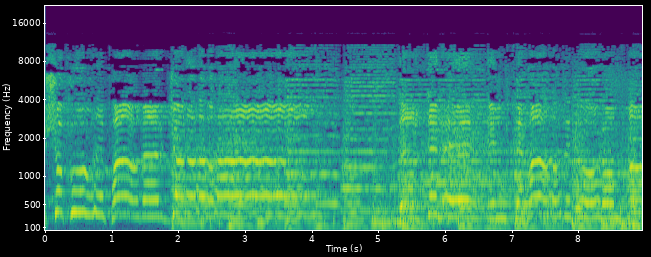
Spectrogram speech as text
شکوه پا بر جان. در دل التهاب دوران ها.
